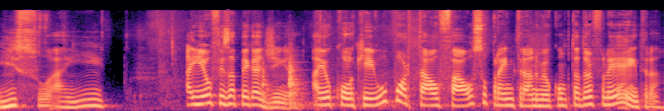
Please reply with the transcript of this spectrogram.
Isso aí Aí eu fiz a pegadinha. Aí eu coloquei o portal falso para entrar no meu computador. Falei, entra,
